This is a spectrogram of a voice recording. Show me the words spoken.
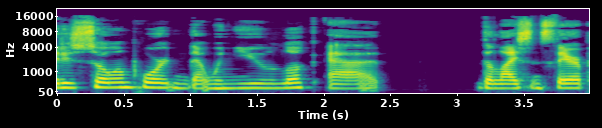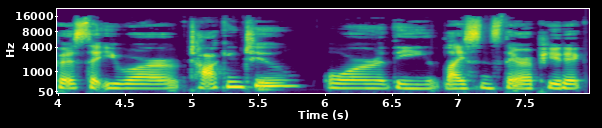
It is so important that when you look at the licensed therapist that you are talking to or the licensed therapeutic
